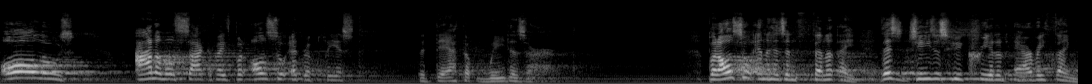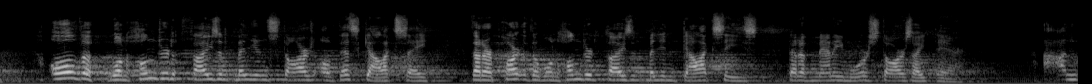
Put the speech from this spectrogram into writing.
All those animal sacrifices, but also it replaced the death that we deserved. But also in his infinity, this Jesus who created everything, all the 100,000 million stars of this galaxy, that are part of the 100,000 million galaxies that have many more stars out there. And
